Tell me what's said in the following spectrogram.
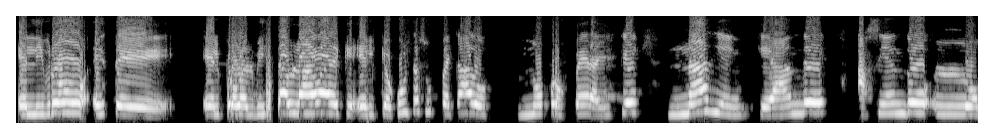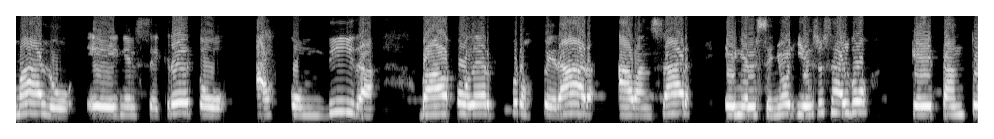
el libro, este, el proverbista hablaba de que el que oculta sus pecados no prospera. Y es que nadie que ande haciendo lo malo en el secreto, a escondida, va a poder prosperar, avanzar en el Señor. Y eso es algo que tanto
